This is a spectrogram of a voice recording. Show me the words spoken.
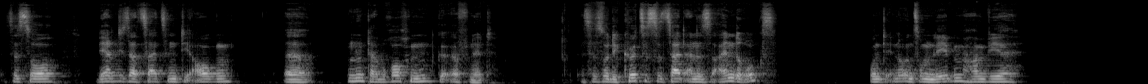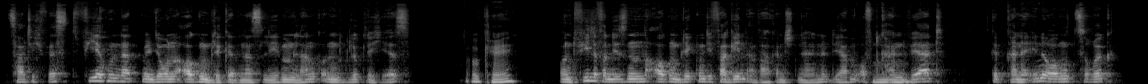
Das ist so, während dieser Zeit sind die Augen äh, ununterbrochen geöffnet. Das ist so die kürzeste Zeit eines Eindrucks. Und in unserem Leben haben wir, jetzt halte ich fest, 400 Millionen Augenblicke, wenn das Leben lang und glücklich ist. Okay. Und viele von diesen Augenblicken, die vergehen einfach ganz schnell. Ne? Die haben oft mhm. keinen Wert. Es gibt keine Erinnerungen zurück.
